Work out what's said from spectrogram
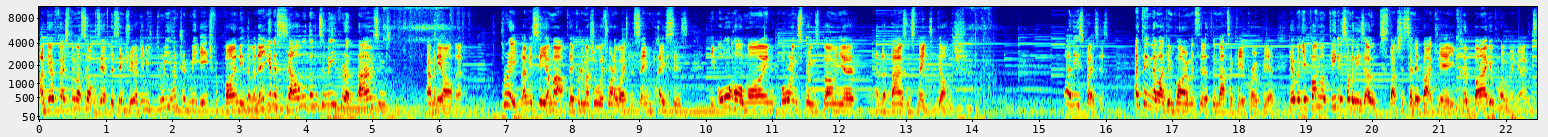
I'll go fetch them myself and see if this entry. I'll give you 300 meat each for finding them, and then you're gonna sell them to me for a thousand? How many are there? Three. Let me see your map. They pretty much always run away to the same places. The Orehole Mine, Boring Springs Boneyard, and the Thousand Snakes Gulch. Why these places? I think they're like environments that are thematically appropriate. Here, when you find one, feed it some of these oats. That should send it back here. You get a bag of homing oats.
